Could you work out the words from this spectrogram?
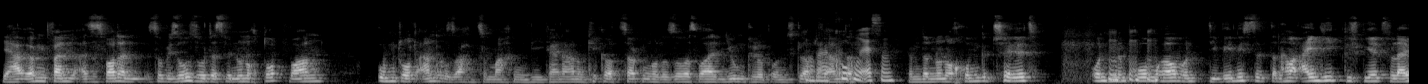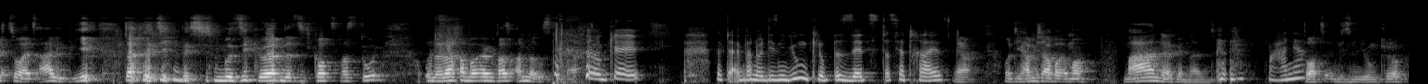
Ja, irgendwann, also es war dann sowieso so, dass wir nur noch dort waren, um dort andere Sachen zu machen, wie, keine Ahnung, Kicker zocken oder sowas, war halt ein Jugendclub und ich glaube, wir, haben Kuchen dann- essen. wir haben dann nur noch rumgechillt, unten im Probenraum und die wenigsten, dann haben wir ein Lied gespielt, vielleicht so als Alibi, damit die ein bisschen Musik hören, dass sich kurz was tut und danach haben wir irgendwas anderes gemacht. Okay. Habt ihr einfach nur diesen Jugendclub besetzt? Das ist ja dreist. Ja, und die haben mich aber immer Mane genannt, Manja? dort in diesem Jugendclub.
